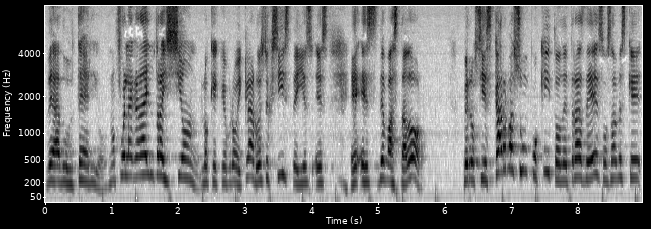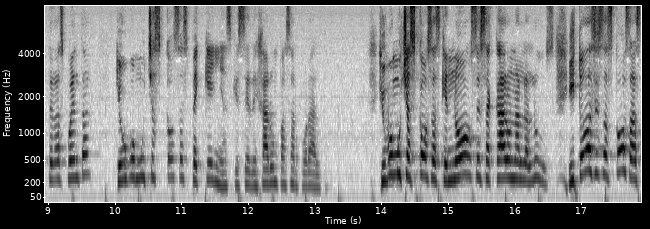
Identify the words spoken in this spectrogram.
de adulterio, no fue la gran traición lo que quebró. Y claro, eso existe y es, es, es devastador. Pero si escarbas un poquito detrás de eso, ¿sabes qué te das cuenta? Que hubo muchas cosas pequeñas que se dejaron pasar por alto que hubo muchas cosas que no se sacaron a la luz. Y todas esas cosas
